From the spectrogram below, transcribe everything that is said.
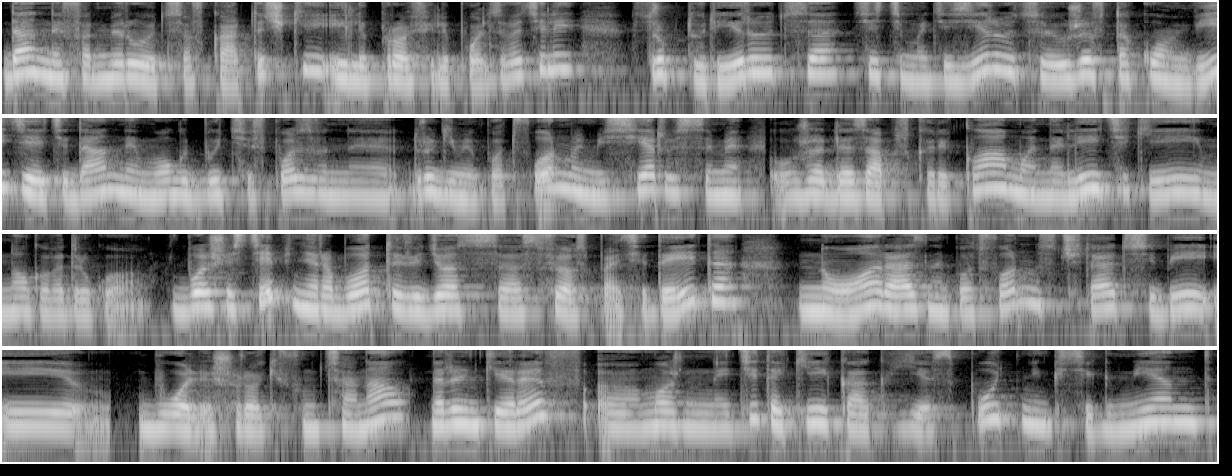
Данные формируются в карточке или профиле пользователей, структурируются, систематизируются, и уже в таком виде эти данные могут быть использованы другими платформами, сервисами уже для запуска рекламы, аналитики и многого другого. В большей степени работа ведется с First Party Data, но разные платформы сочетают в себе и более широкий функционал. На рынке РФ э, можно найти такие, как eSputnik, Segment,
